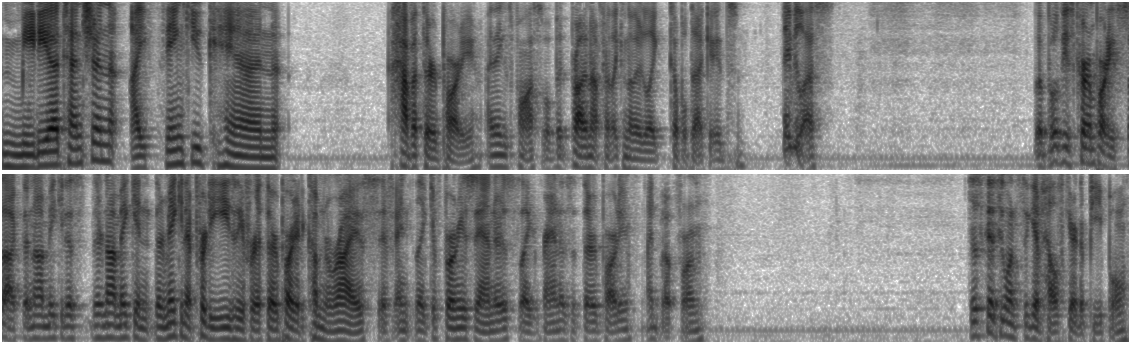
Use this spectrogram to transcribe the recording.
media attention, I think you can have a third party. I think it's possible, but probably not for like another like couple decades, maybe less. But both these current parties suck. They're not making us. They're not making. They're making it pretty easy for a third party to come to rise. If any, like if Bernie Sanders like ran as a third party, I'd vote for him just because he wants to give healthcare to people.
